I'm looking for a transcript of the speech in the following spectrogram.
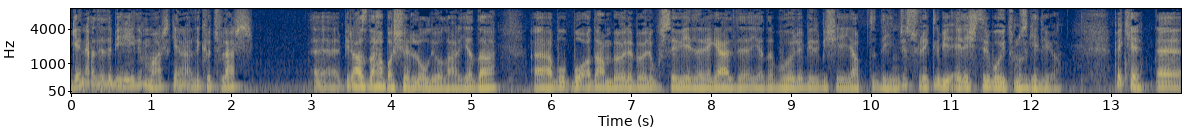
genelde de bir eğilim var. Genelde kötüler e, biraz daha başarılı oluyorlar ya da e, bu bu adam böyle böyle bu seviyelere geldi ya da böyle bir bir şey yaptı deyince sürekli bir eleştiri boyutumuz geliyor. Peki e,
